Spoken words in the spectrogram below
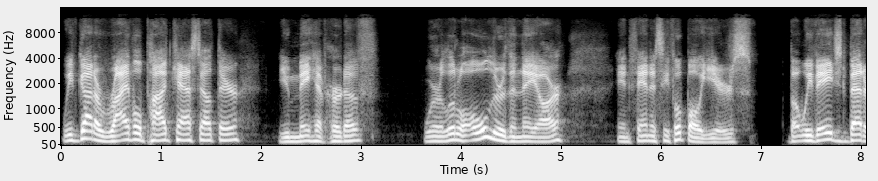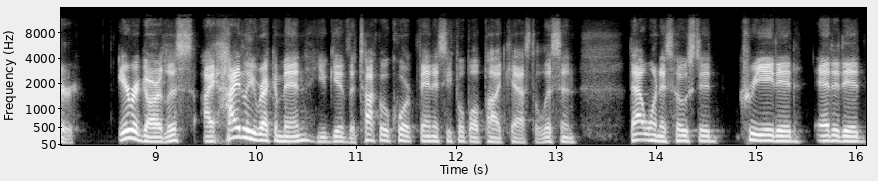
We've got a rival podcast out there you may have heard of. We're a little older than they are in fantasy football years, but we've aged better. Irregardless, I highly recommend you give the Taco Corp Fantasy Football Podcast a listen. That one is hosted, created, edited,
